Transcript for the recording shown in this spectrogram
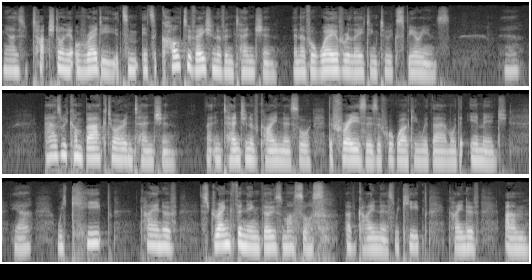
Yeah, as we've touched on it already, it's a, it's a cultivation of intention and of a way of relating to experience. Yeah. As we come back to our intention, that intention of kindness or the phrases if we're working with them or the image, yeah, we keep kind of strengthening those muscles of kindness. We keep kind of um,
